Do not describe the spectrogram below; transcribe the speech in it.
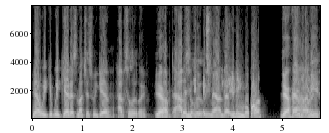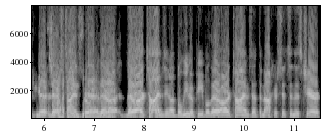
Yeah, we get we get as much as we give. Absolutely. Yeah. Uh, absolutely, man. That, even more. Yeah. Yeah, You know, I mean, there, there's times there, there are there are times, you know, believe it, people. There are times that the knocker sits in this chair,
